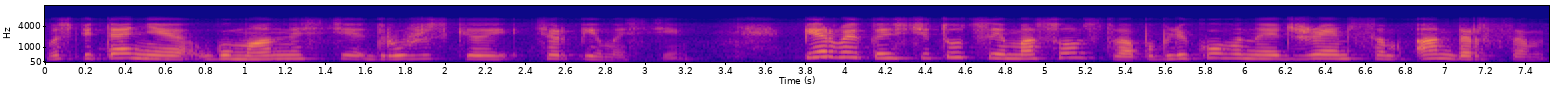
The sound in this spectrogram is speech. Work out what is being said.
воспитание гуманности, дружеской терпимости. Первые конституции масонства, опубликованные Джеймсом Андерсом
